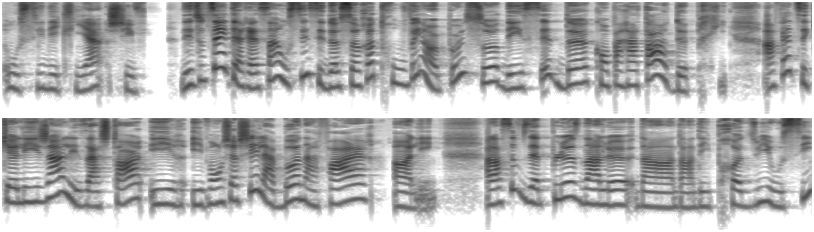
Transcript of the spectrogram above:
aussi des clients chez vous. Des outils intéressants aussi, c'est de se retrouver un peu sur des sites de comparateurs de prix. En fait, c'est que les gens, les acheteurs, ils, vont chercher la bonne affaire en ligne. Alors, si vous êtes plus dans, le, dans des produits aussi,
